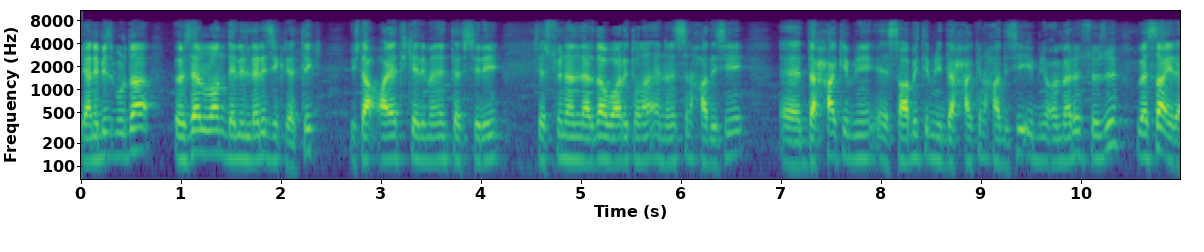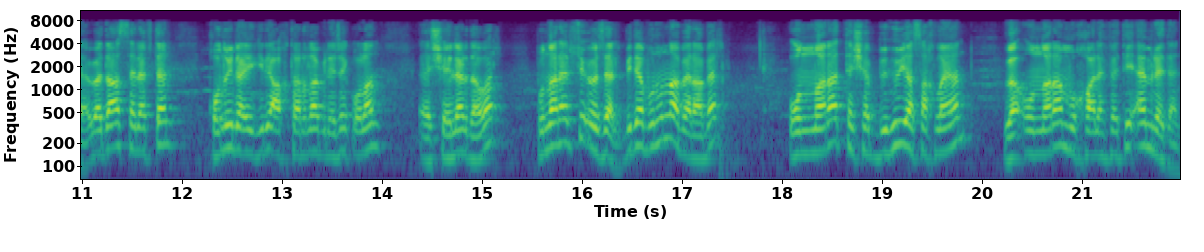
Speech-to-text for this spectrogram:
Yani biz burada özel olan delilleri zikrettik. İşte ayet-i kerimenin tefsiri, işte sünenlerde varit olan Enes'in hadisi, e, Dahhak İbni, e, Sabit İbni Dahhak'ın hadisi, İbni Ömer'in sözü vesaire. Ve daha seleften konuyla ilgili aktarılabilecek olan e, şeyler de var. Bunlar hepsi özel. Bir de bununla beraber onlara teşebbühü yasaklayan ve onlara muhalefeti emreden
